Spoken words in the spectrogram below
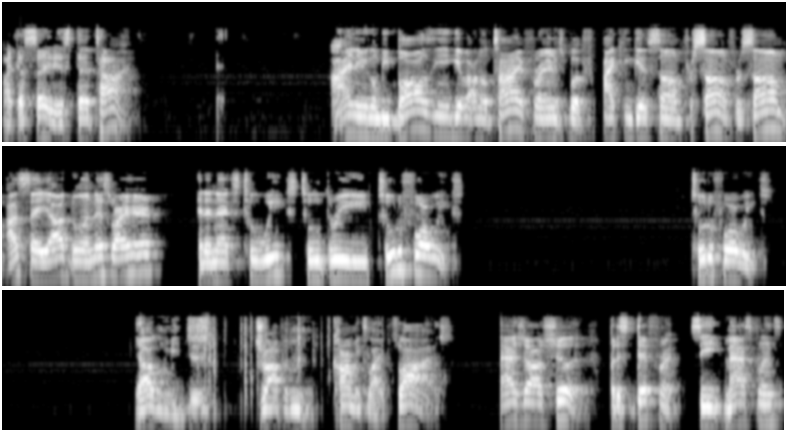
like I say, it's that time. I ain't even gonna be ballsy and give out no time frames, but I can give some for some. For some, I say y'all doing this right here in the next two weeks, two, three, two to four weeks. Two to four weeks. Y'all gonna be just dropping karmics like flies. As y'all should. But it's different. See, masculines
